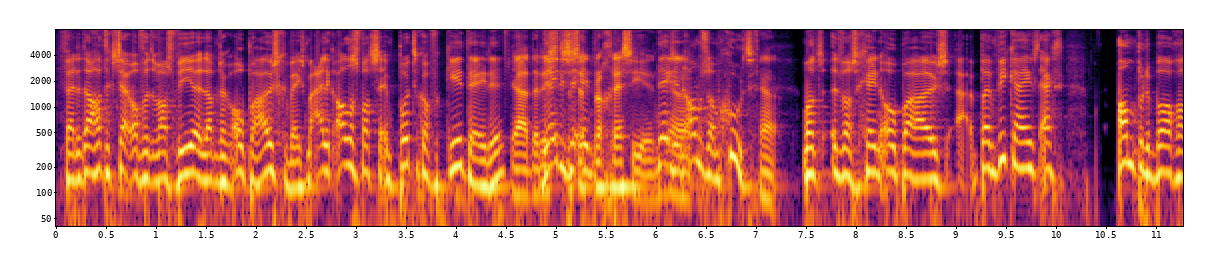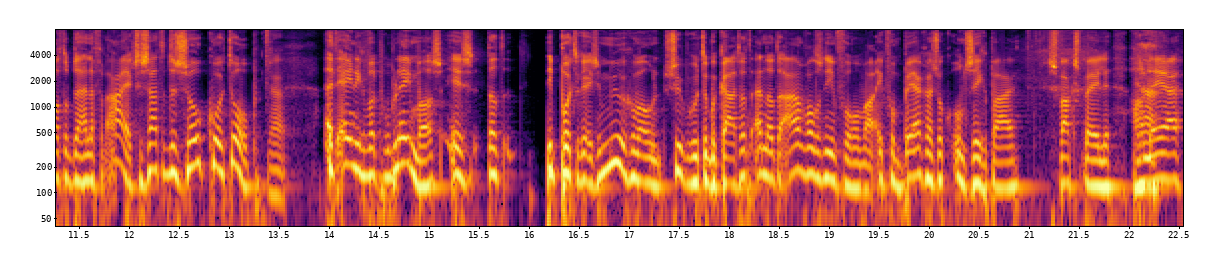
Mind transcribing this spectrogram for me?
Verder, dan had ik gezegd, of het was weer zeggen, open huis geweest. Maar eigenlijk alles wat ze in Portugal verkeerd deden... ja is, deden ze in, progressie in. deden ze ja. in Amsterdam goed. Ja. Want het was geen open huis. Eh, Benfica heeft echt amper de bal gehad op de helft van Ajax. Ze zaten er zo kort op. Ja. Het enige wat het probleem was, is dat die Portugese muur gewoon supergoed in elkaar zat. En dat de aanvallers niet in vorm waren. Ik vond Berghuis ook onzichtbaar. Zwak spelen. Haller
